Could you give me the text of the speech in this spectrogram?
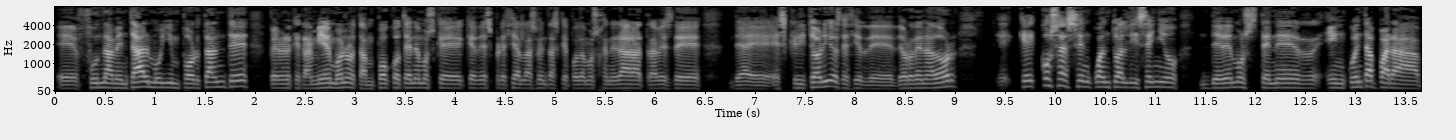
eh, fundamental, muy importante importante, pero en el que también, bueno, tampoco tenemos que, despreciar las ventas que podemos generar a través de, eh, escritorio, es decir, de, ordenador. Eh, ¿Qué cosas en cuanto al diseño debemos tener en cuenta para,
